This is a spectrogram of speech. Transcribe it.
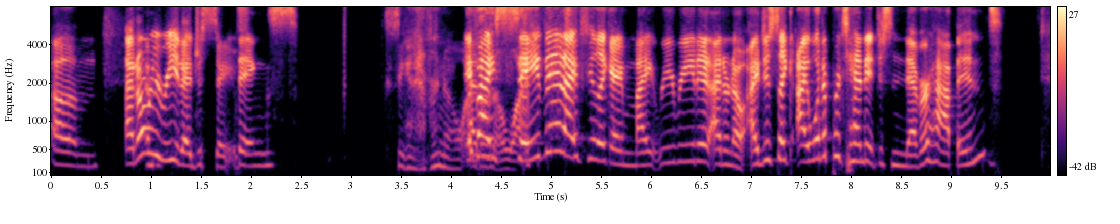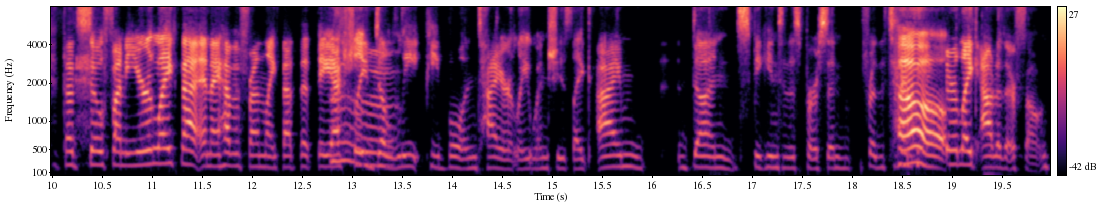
Um, I don't reread. I just save things. Because you never know. If I, I save it, I feel like I might reread it. I don't know. I just like I want to pretend it just never happened. That's so funny. You're like that, and I have a friend like that. That they actually delete people entirely when she's like, "I'm done speaking to this person for the time." Oh. They're like out of their phone.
